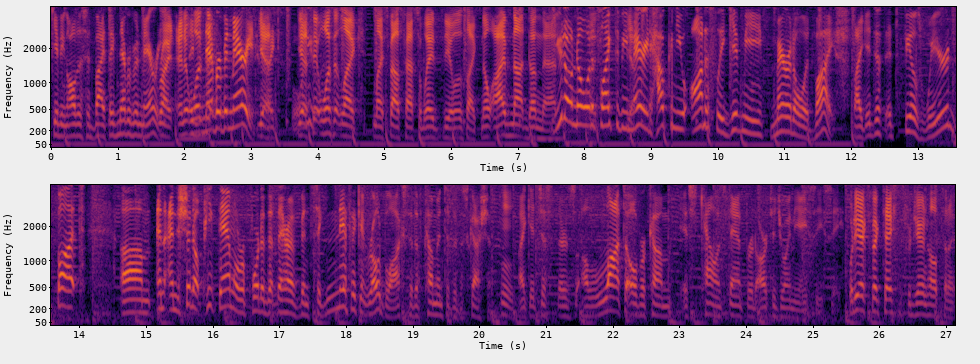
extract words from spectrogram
giving all this advice. They've never been married. Right, and it They've wasn't- never been married. Yes, Like, yes. It wasn't like my spouse passed away deal. It was like, no, I've not done that. You don't know what it's like to be Yeah. married. How can you honestly give me marital advice? Like it just it feels weird. But um, and and should note, Pete Thamel reported that there have been significant roadblocks that have come into the discussion. Hmm. Like it just there's a lot to overcome if Cal and Stanford are to join the ACC. What are your expectations for Jaren Hall tonight?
